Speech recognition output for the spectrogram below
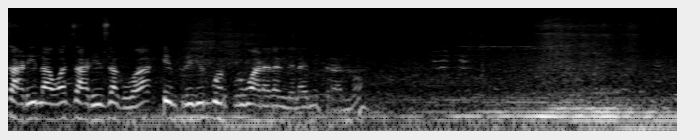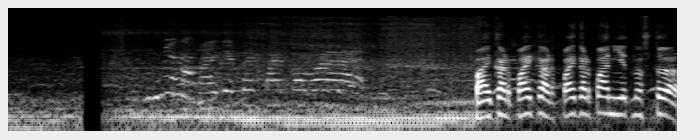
झाडे लावा झाडे जगवा. टेम्परेचर भरपूर वाढायला लागलेलं आहे मित्रांनो. पाय काढ पाय काढ पाय काढ पाणी येत नसतं.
